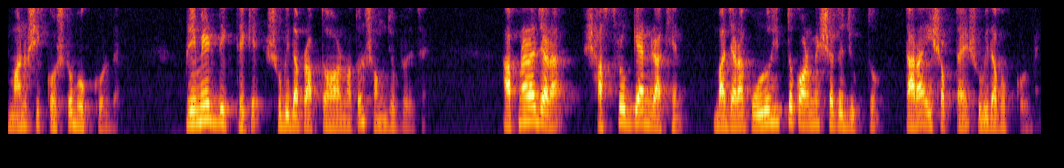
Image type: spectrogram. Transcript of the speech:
মানসিক কষ্ট ভোগ করবেন। প্রেমের দিক থেকে সুবিধা প্রাপ্ত হওয়ার মতন সংযোগ রয়েছে। আপনারা যারা শাস্ত্রজ্ঞান রাখেন বা যারা পৌরোহিত্য কর্মের সাথে যুক্ত, তারা এই সপ্তাহে সুবিধা ভোগ করবেন।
